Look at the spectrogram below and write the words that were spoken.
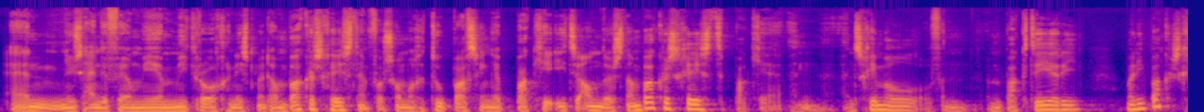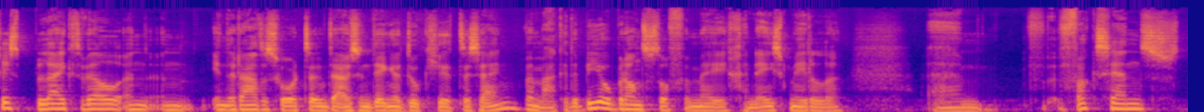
En nu zijn er veel meer micro-organismen dan bakkersgist. En voor sommige toepassingen pak je iets anders dan bakkersgist. Pak je een, een schimmel of een, een, bacterie. Maar die bakkersgist blijkt wel een, een, inderdaad een soort eh, duizend dingen doekje te zijn. We maken de biobrandstoffen mee, geneesmiddelen, um, vaccins,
